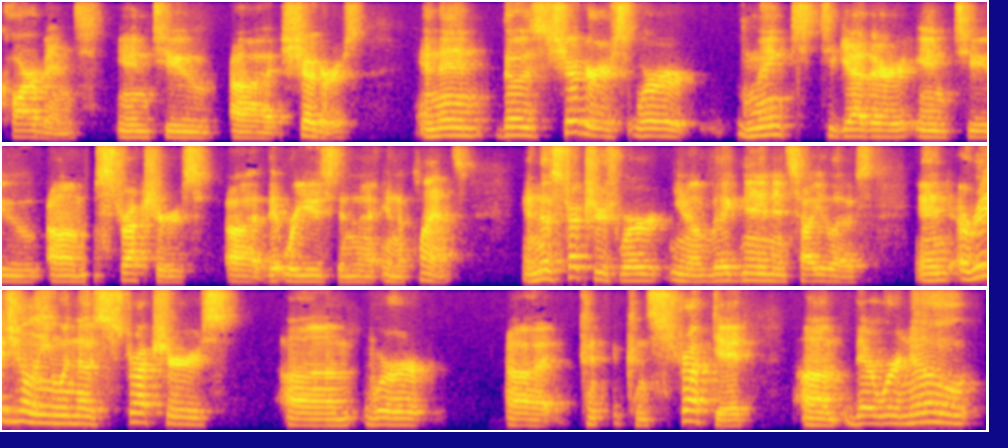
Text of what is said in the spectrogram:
carbons into uh, sugars. And then those sugars were linked together into um, structures uh, that were used in the in the plants. And those structures were, you know, lignin and cellulose. And originally, when those structures um, were uh, con- constructed, um, there were no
